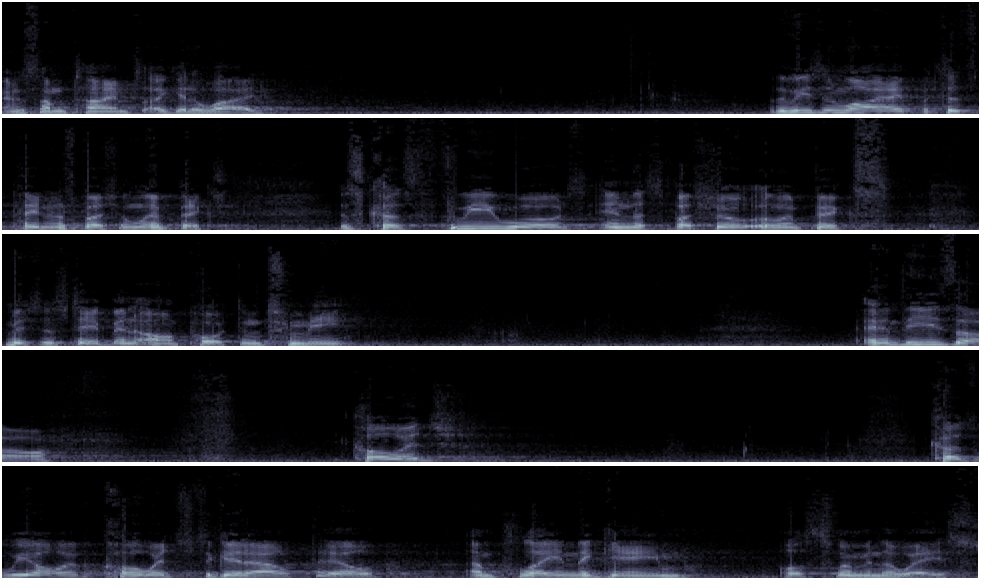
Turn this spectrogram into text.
and sometimes I get a ride. The reason why I participate in the Special Olympics is because three words in the Special Olympics mission statement are important to me. And these are courage, because we all have courage to get out there and play in the game or swim in the race.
